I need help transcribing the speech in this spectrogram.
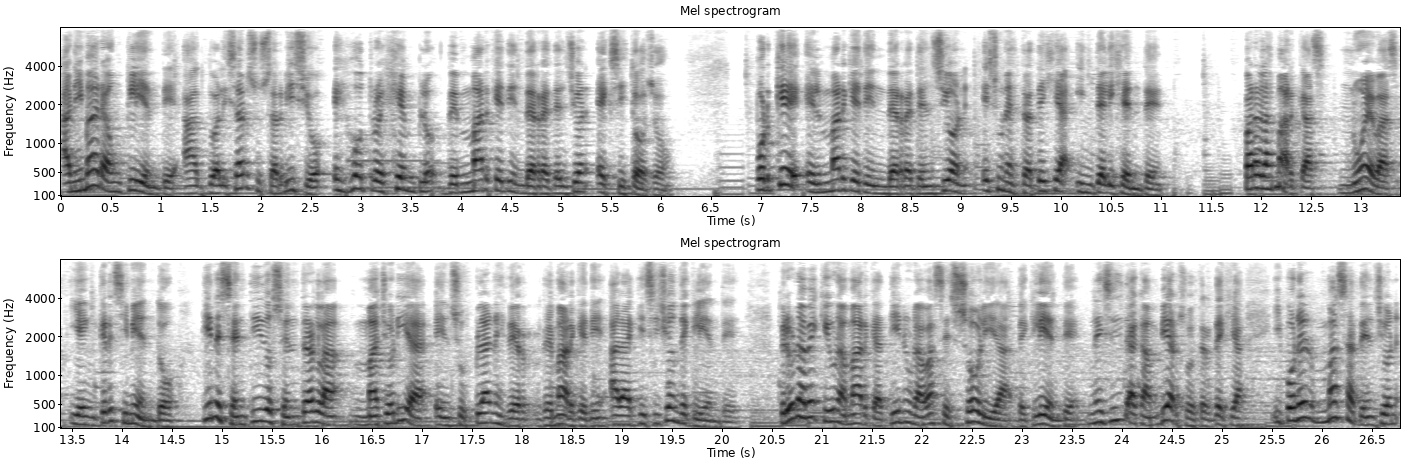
Animar a un cliente a actualizar su servicio es otro ejemplo de marketing de retención exitoso. ¿Por qué el marketing de retención es una estrategia inteligente? Para las marcas nuevas y en crecimiento, tiene sentido centrar la mayoría en sus planes de, marketing a la adquisición de clientes. Pero una vez que una marca tiene una base sólida de cliente, necesita cambiar su estrategia y poner más atención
